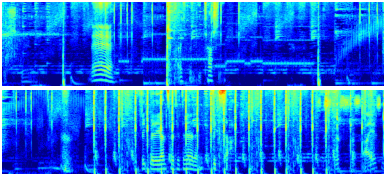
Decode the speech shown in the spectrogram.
dich stehen. Nee. Ja, ich bin die Tasche. Der fliegt mir die ganze Zeit hinterher, der Wichser. Ist das? Das Eisen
